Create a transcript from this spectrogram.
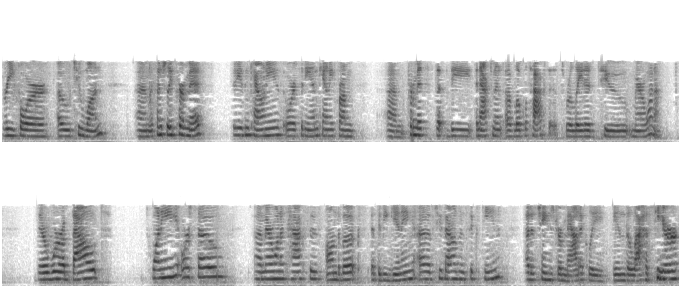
34021 um, essentially permits cities and counties or city and county from um, permits the, the enactment of local taxes related to marijuana. There were about 20 or so uh, marijuana taxes on the books at the beginning of 2016. That has changed dramatically in the last year.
